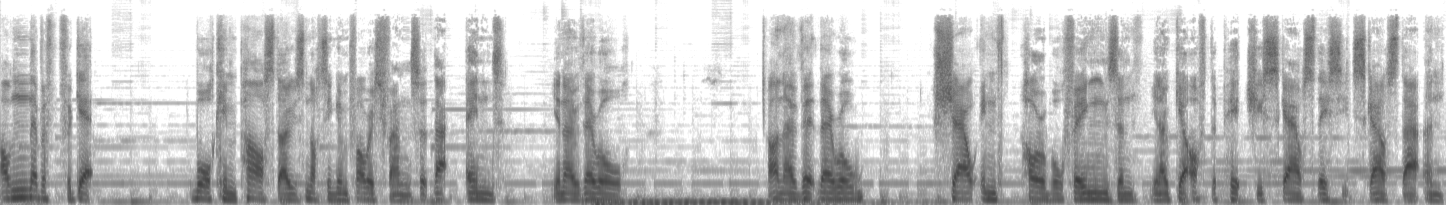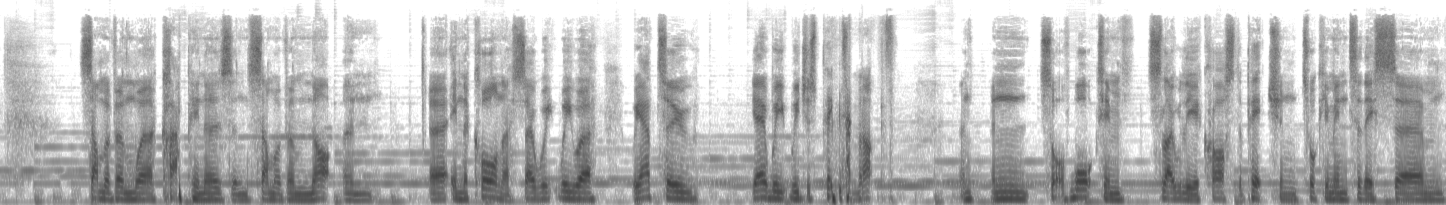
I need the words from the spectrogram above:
I'll never forget walking past those Nottingham Forest fans at that end. You know, they're all, I know that they're, all shouting horrible things and, you know, get off the pitch, you scouse this, you scouse that. And some of them were clapping us and some of them not. And uh, in the corner. So we, we were we had to yeah we, we just picked him up and and sort of walked him slowly across the pitch and took him into this um,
